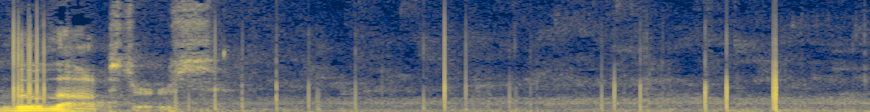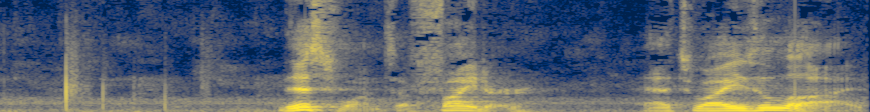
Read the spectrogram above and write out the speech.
Blue lobsters. This one's a fighter. That's why he's alive.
